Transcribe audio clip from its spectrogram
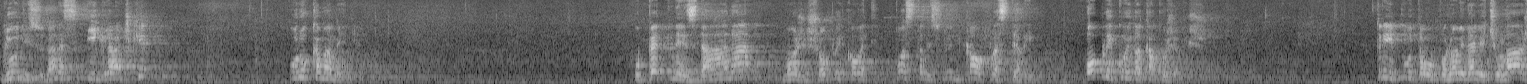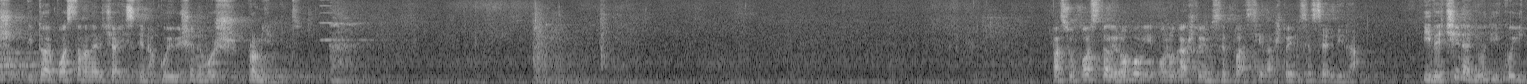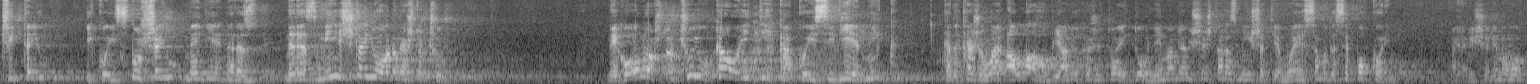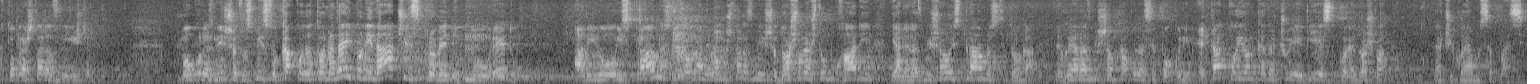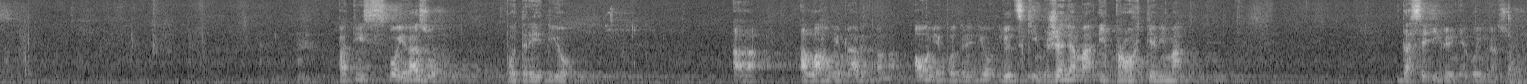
Ljudi su danas igračke u rukama medija. U 15 dana možeš oblikovati, postali su ljudi kao plastelinu. Oblikuj ga kako želiš. Tri puta mu ponovi najveću laž i to je postala najveća istina koju više ne možeš promijeniti. Pa su postali robovi onoga što im se plasira, što im se servira. I većina ljudi koji čitaju i koji slušaju medije ne, raz, ne razmišljaju onome što čuju. Nego ono što čuju kao i ti koji si vjernik, kada kaže ovo je Allah objavio, kaže to je to, nemam ja više šta razmišljati, a moje je samo da se pokorim. A ja više nemam toga šta razmišljati. Mogu razmišljati u smislu kako da to na najbolji način sprovedim, no u redu, ali o ispravnosti toga nemamo šta razmišljati. Došlo nešto u Buhari, ja ne razmišljam o ispravnosti toga, nego ja razmišljam kako da se pokorim. E tako i on kada čuje vijest koja je došla, znači koja mu se plasira. Pa ti svoj razum podredio a, Allahovim naredbama, a on je podredio ljudskim željama i prohtjevima da se igraju njegovim razumom.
